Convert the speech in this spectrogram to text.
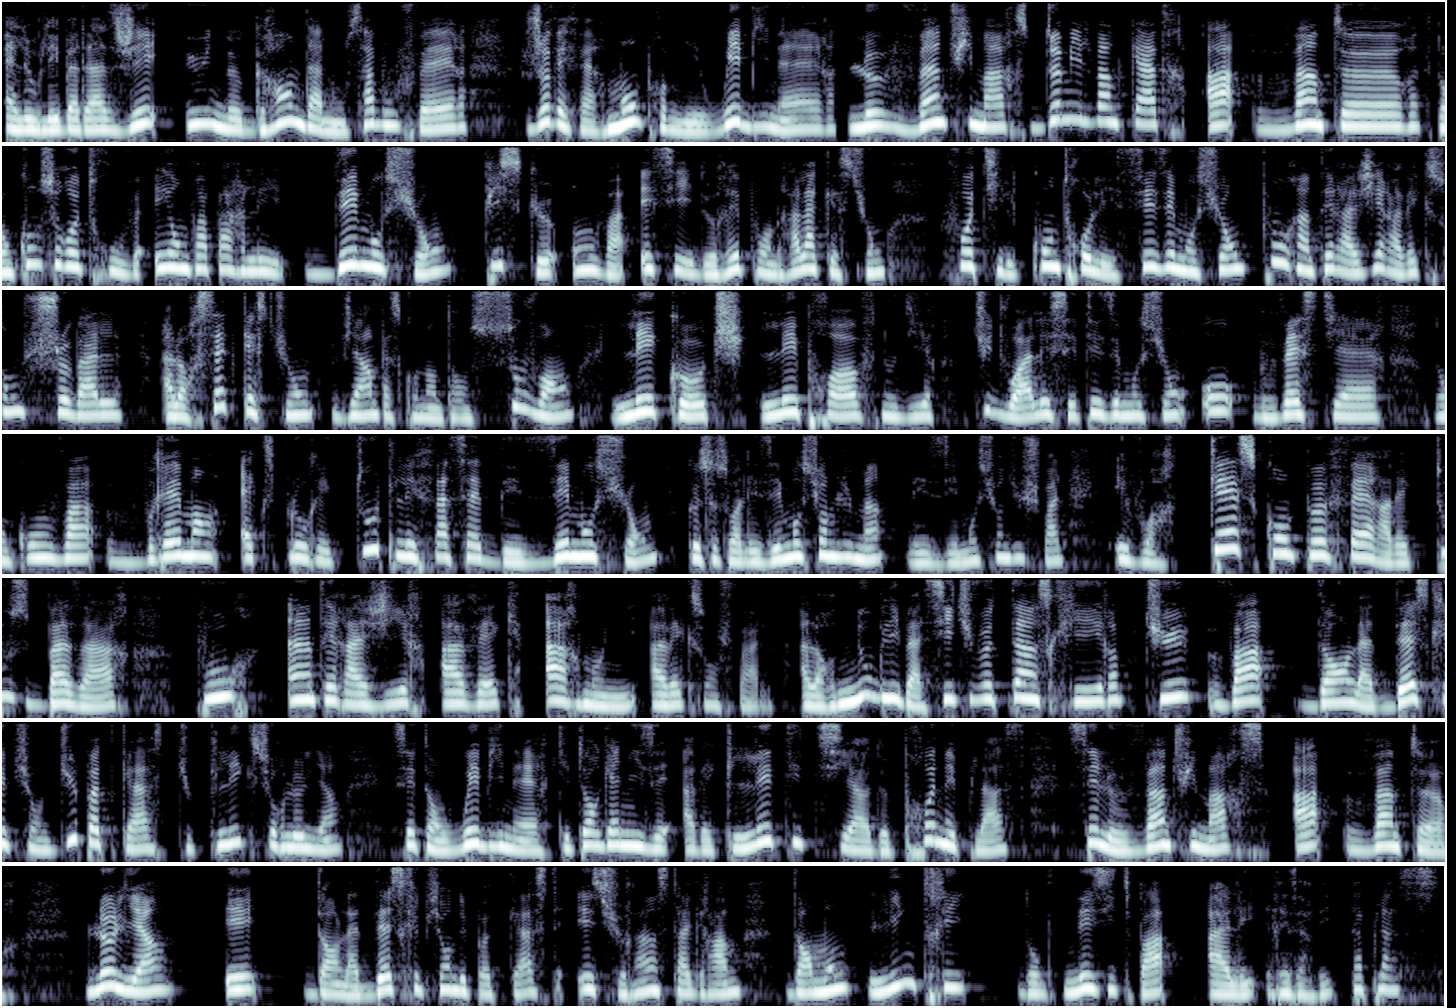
Hello les badass, j'ai une grande annonce à vous faire. Je vais faire mon premier webinaire le 28 mars 2024 à 20h. Donc on se retrouve et on va parler d'émotions puisque on va essayer de répondre à la question faut-il contrôler ses émotions pour interagir avec son cheval? Alors cette question vient parce qu'on entend souvent les coachs, les profs nous dire tu dois laisser tes émotions au vestiaire. Donc on va vraiment explorer toutes les facettes des émotions, que ce soit les émotions de l'humain, les émotions du cheval et voir qu'est-ce qu'on peut faire avec tout ce bazar pour interagir avec harmonie avec son cheval. Alors n'oublie pas, si tu veux t'inscrire, tu vas dans la description du podcast, tu cliques sur le lien. C'est un webinaire qui est organisé avec Laetitia de Prenez Place. C'est le 28 mars à 20h. Le lien est dans la description du podcast et sur Instagram dans mon Linktree. Donc n'hésite pas à aller réserver ta place.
